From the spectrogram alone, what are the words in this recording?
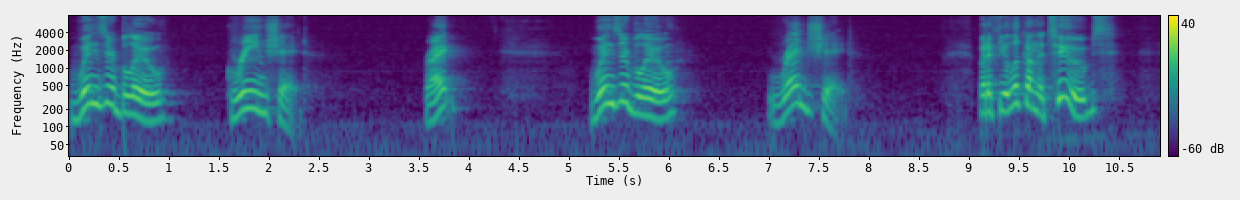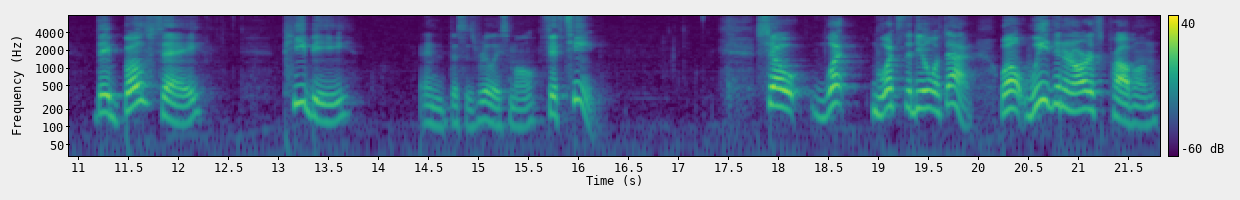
Windsor Blue, green shade, right? Windsor Blue, red shade. But if you look on the tubes, they both say PB, and this is really small, 15. So what, what's the deal with that? Well, we did an artist problem,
